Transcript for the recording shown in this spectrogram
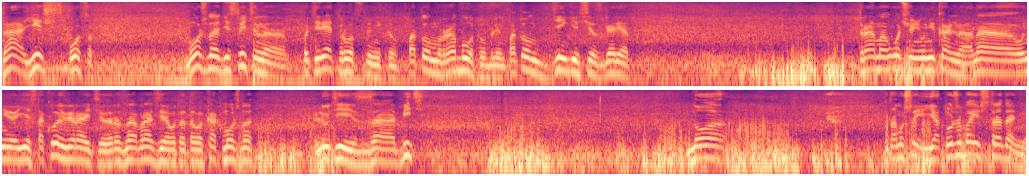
Да, есть способ. Можно действительно потерять родственников, потом работу, блин, потом деньги все сгорят. Драма очень уникальна. Она, у нее есть такое верайте, разнообразие вот этого, как можно людей забить. Но потому что я тоже боюсь страданий.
